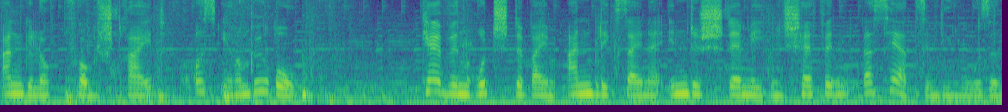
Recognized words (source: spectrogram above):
angelockt vom Streit, aus ihrem Büro. Kevin rutschte beim Anblick seiner indischstämmigen Chefin das Herz in die Hose.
